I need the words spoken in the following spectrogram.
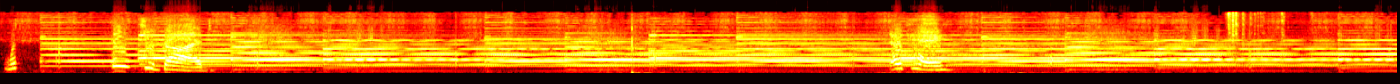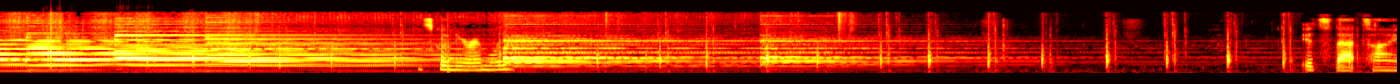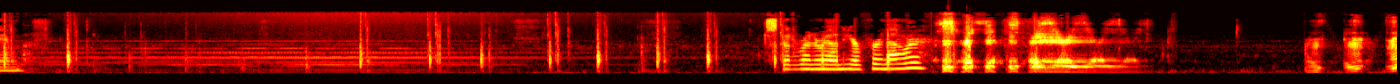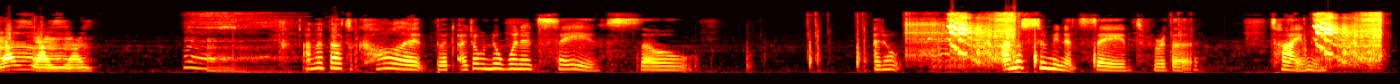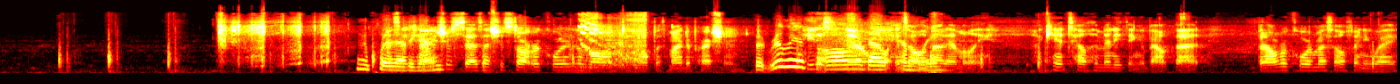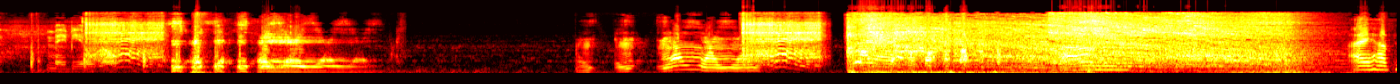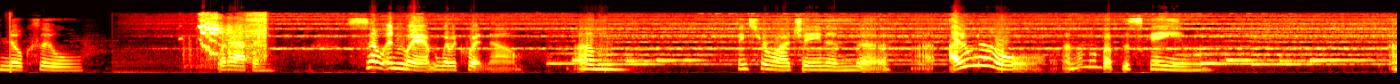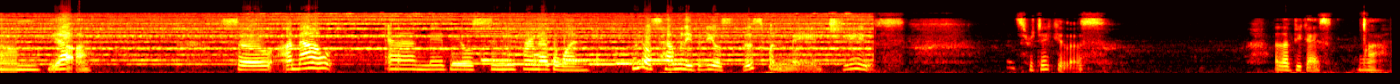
What? Thank you, God. Okay. Let's go near Emily. It's that time. Just gotta run around here for an hour. Hmm. I'm about to call it, but I don't know when it saves, so I don't. I'm assuming it's saved for the time. I'm gonna play My that again. psychiatrist says I should start recording a log to help with my depression. But really, it's all know about it's all about Emily. I can't tell him anything about that, but I'll record myself anyway. Maybe it'll help. I have no clue what happened. So anyway, I'm gonna quit now. Um, thanks for watching, and uh, I- I don't know. I don't know about this game. Um, yeah. So I'm out, and maybe you'll see me for another one. Who knows how many videos this one made? Jeez, it's ridiculous. I love you guys. Mwah.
